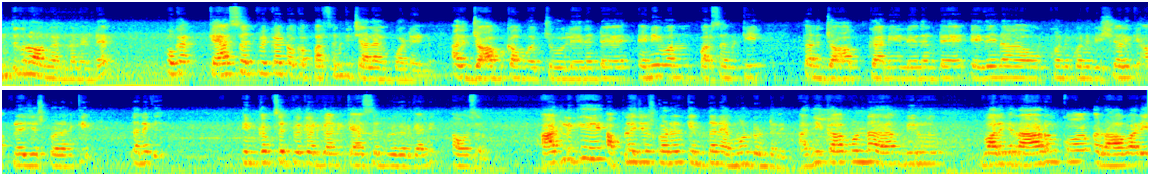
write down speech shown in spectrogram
ఎందుకు రాంగ్ అంటానంటే ఒక క్యాస్ట్ సర్టిఫికేట్ ఒక పర్సన్కి చాలా ఇంపార్టెంట్. అది జాబ్ కావచ్చు లేదంటే ఎనీ వన్ పర్సన్కి తన జాబ్ కానీ లేదంటే ఏదైనా కొన్ని కొన్ని విషయాలకి అప్లై చేసుకోవడానికి తనకి ఇన్కమ్ సర్టిఫికేట్ కానీ క్యాస్ట్ సర్టిఫికేట్ కానీ అవసరం. వాటికి అప్లై చేసుకోవడానికి ఎంత అమౌంట్ ఉంటుంది? అది కాకుండా మీరు వాళ్ళకి రావడం కో రావాలి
